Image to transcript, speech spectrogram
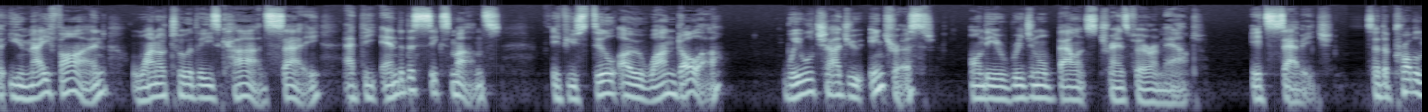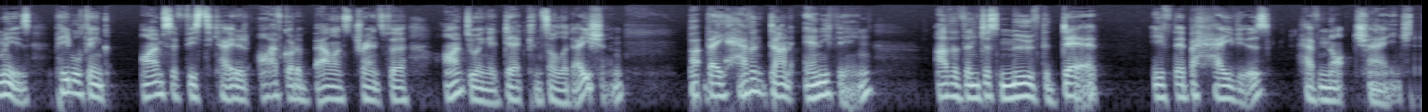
but you may find one or two of these cards say at the end of the six months, if you still owe $1, we will charge you interest on the original balance transfer amount. It's savage. So the problem is, people think I'm sophisticated, I've got a balance transfer, I'm doing a debt consolidation, but they haven't done anything other than just move the debt if their behaviors have not changed.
